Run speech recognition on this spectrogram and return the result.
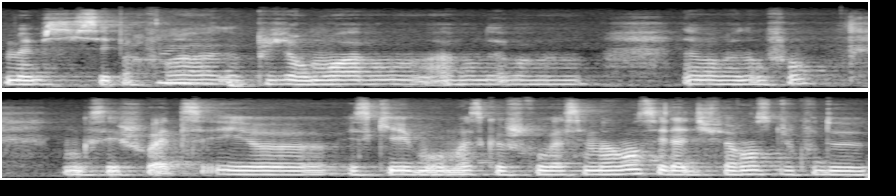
même si c'est parfois plusieurs mois avant, avant d'avoir un, d'avoir un enfant. Donc c'est chouette. Et, euh, et, ce qui est, bon, moi, ce que je trouve assez marrant, c'est la différence du coup de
